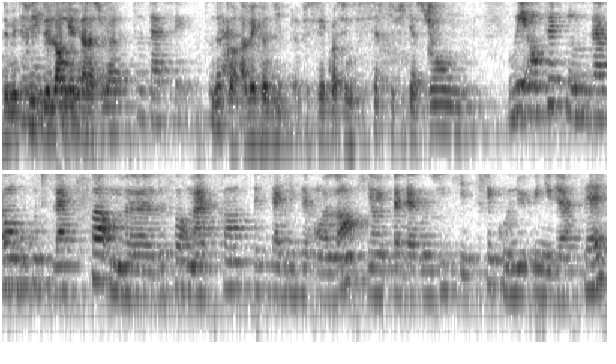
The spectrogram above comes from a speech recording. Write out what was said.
de, maîtrise de, langue internationale Tout à fait. D'accord. Avec un c'est quoi C'est une certification Oui, en fait, nous avons beaucoup de plateformes euh, de formation spécialisées en langue qui ont une pédagogie qui est très connue, universelle,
